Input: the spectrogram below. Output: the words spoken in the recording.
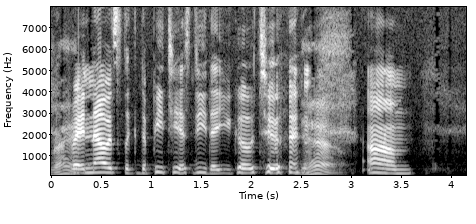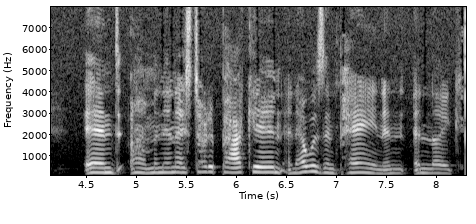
Right. right now. It's like the PTSD that you go to. Yeah. um, and um, and then I started packing, and I was in pain, and and like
